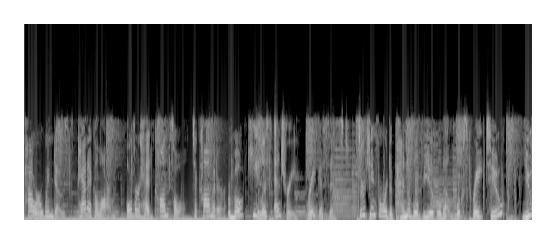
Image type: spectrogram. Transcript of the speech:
power windows, panic alarm, overhead console, tachometer, remote keyless entry, brake assist. Searching for a dependable vehicle that looks great too? You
